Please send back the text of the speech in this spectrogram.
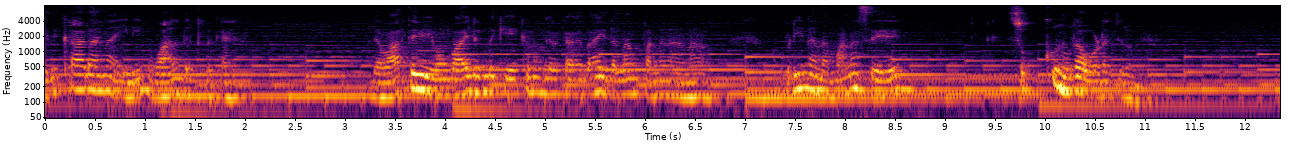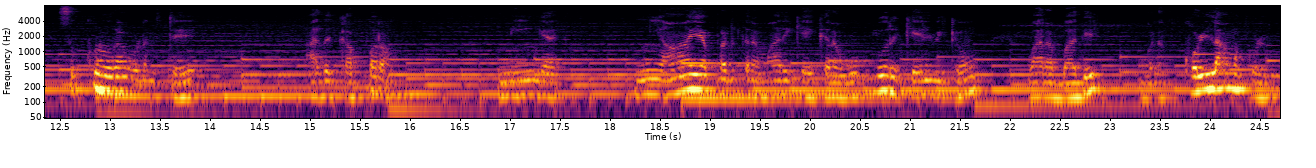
இதுக்காடா நான் இனியும் வாழ்ந்துட்டுருக்கேன் இந்த வார்த்தை இவன் வாயிலிருந்து கேட்கணுங்கிறதுக்காக தான் இதெல்லாம் பண்ணினேன்னா அப்படின்னு அந்த மனசு சுக்கு நூறாக உடஞ்சிருங்க. சுக்கு நூறாக உடஞ்சிட்டு அதுக்கப்புறம் நீங்கள் நியாயப்படுத்துகிற மாதிரி கேட்குற ஒவ்வொரு கேள்விக்கும் வர பதில் உங்களை கொல்லாமல் கொள்ளும்.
